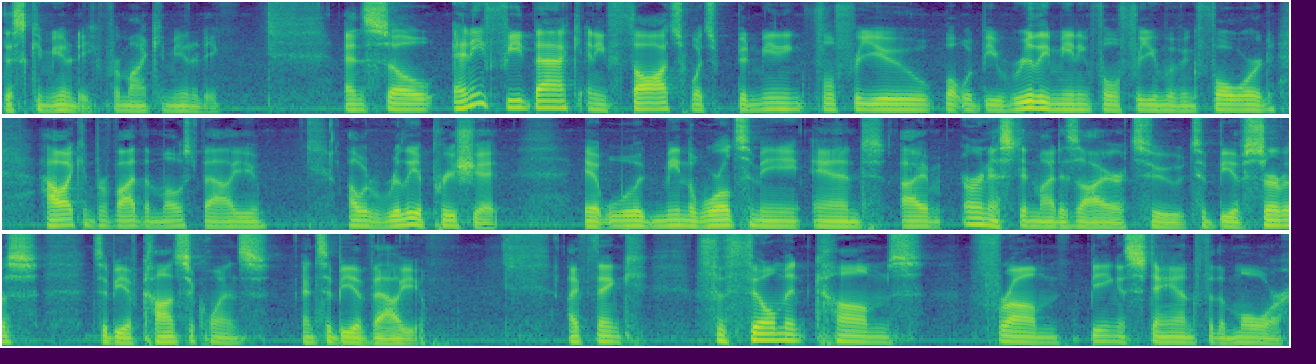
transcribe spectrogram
this community, for my community. And so, any feedback, any thoughts, what's been meaningful for you, what would be really meaningful for you moving forward, how I can provide the most value, I would really appreciate. It would mean the world to me, and I'm earnest in my desire to to be of service, to be of consequence, and to be of value. I think fulfillment comes from being a stand for the more,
